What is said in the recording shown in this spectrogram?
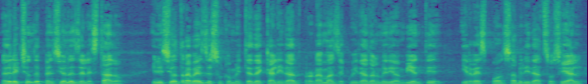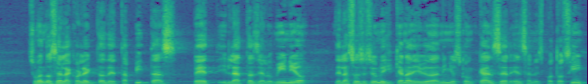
la Dirección de Pensiones del Estado inició a través de su Comité de Calidad programas de cuidado al medio ambiente y responsabilidad social, sumándose a la colecta de tapitas, PET y latas de aluminio de la Asociación Mexicana de Ayuda a Niños con Cáncer en San Luis Potosí.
